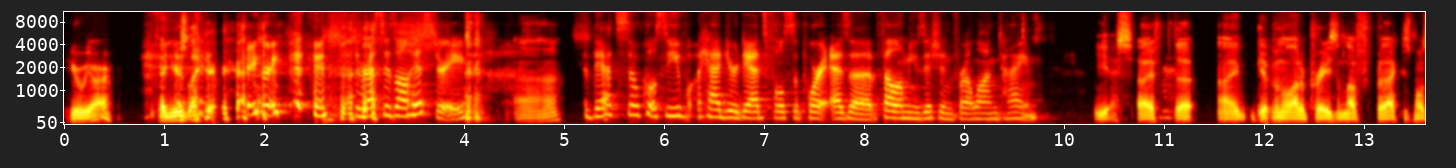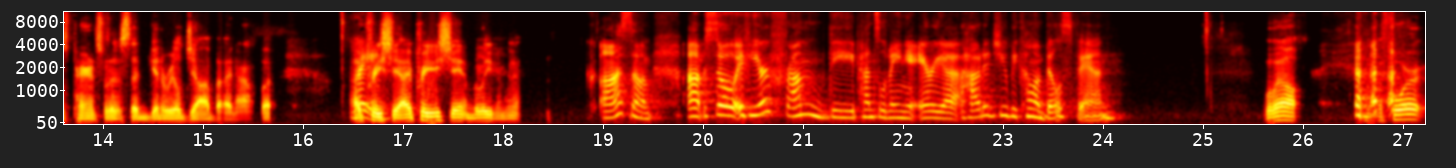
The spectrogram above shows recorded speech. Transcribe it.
here we are, ten years later. the rest is all history. Uh-huh. That's so cool. So you've had your dad's full support as a fellow musician for a long time. Yes, I have to. I give him a lot of praise and love for that because most parents would have said get a real job by now. But I appreciate I appreciate and believe in it. Awesome. Um, so if you're from the Pennsylvania area, how did you become a Bills fan? Well, before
